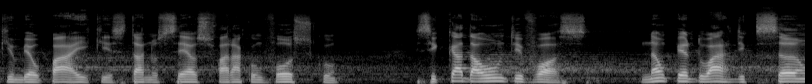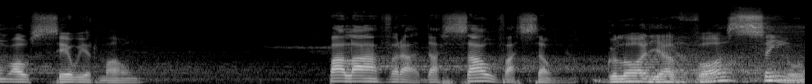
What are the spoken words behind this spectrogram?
que o meu Pai que está nos céus fará convosco, se cada um de vós não perdoar dicção ao seu irmão. Palavra da salvação. Glória a vós, Senhor.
